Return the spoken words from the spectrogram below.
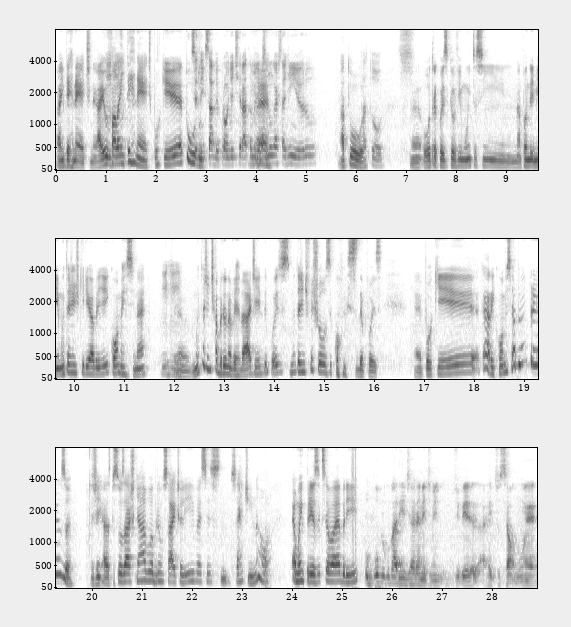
A internet, né? Aí eu Uhum. falo a internet, porque é tudo. Você tem que saber pra onde atirar também, É. pra você não gastar dinheiro À toa. à toa. É, outra coisa que eu vi muito, assim, na pandemia, muita gente queria abrir e-commerce, né? Uhum. É, muita gente abriu, na verdade, e depois muita gente fechou os e-commerces depois. É, porque, cara, e-commerce é abrir uma empresa. Gente- as pessoas acham que, ah, vou abrir um site ali e vai ser certinho. Não. É uma empresa que você vai abrir. O público varia diariamente de de ver a rede social, não é,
